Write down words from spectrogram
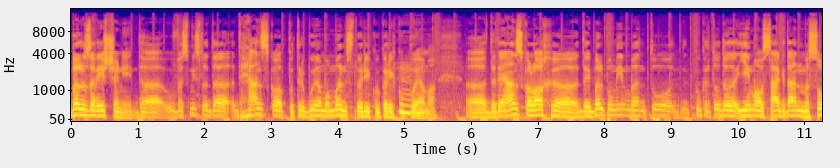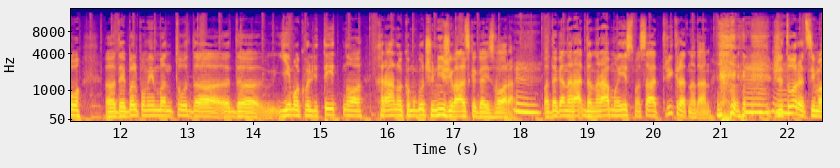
bolj ozaveščeni, v smislu, da dejansko potrebujemo manj stvari, kot jih kupujemo. Mm. Uh, da dejansko lahko, uh, da je bolj pomemben to, to, da jemo vsak dan meso, uh, da je bolj pomemben to, da, da jemo kvalitetno hrano, ki mogoče ni živalskega izvora. Mm. Pa da, nara, da narabimo jesti mesa trikrat na dan. mm, Že to, recimo,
